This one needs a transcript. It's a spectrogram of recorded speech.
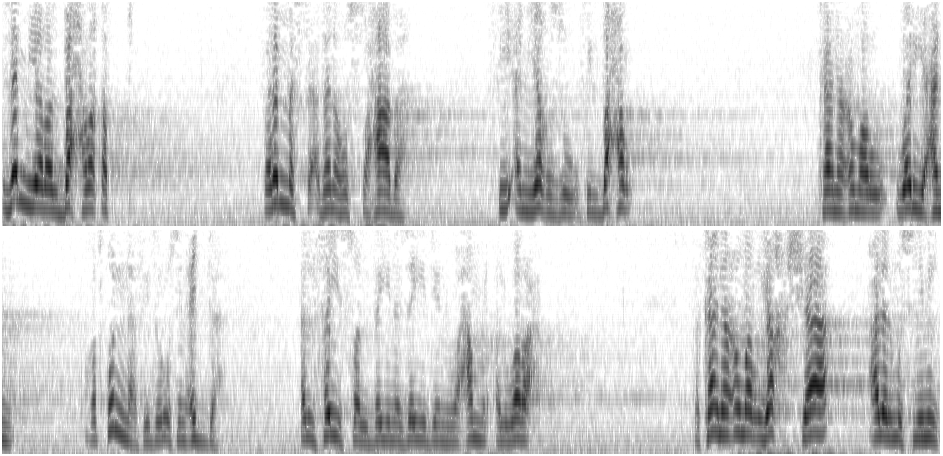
لم يرى البحر قط. فلما استأذنه الصحابة في أن يغزو في البحر كان عمر ورعا. وقد قلنا في دروس عدة الفيصل بين زيد وعمر الورع. فكان عمر يخشى على المسلمين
